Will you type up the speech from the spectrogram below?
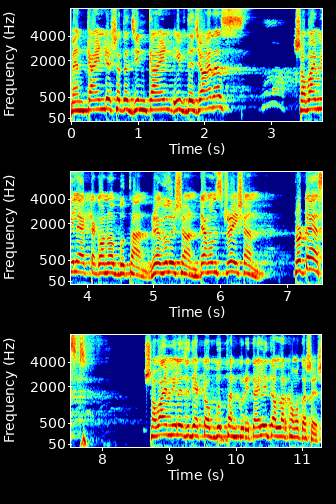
ম্যানকাইন্ডের সাথে jinn kind if they join us সবাই মিলে একটা গণ অভ্যুত্থান রেভলিউশন ডেমনস্ট্রেশন প্রোটেস্ট সবাই মিলে যদি একটা অভ্যুত্থান করি, তাইলেই তো আল্লাহর ক্ষমতা শেষ।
